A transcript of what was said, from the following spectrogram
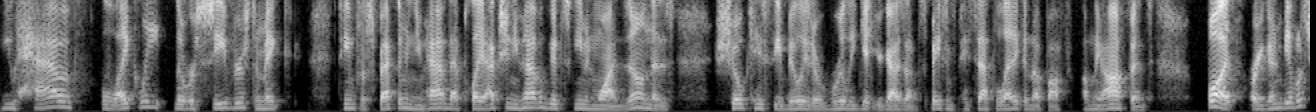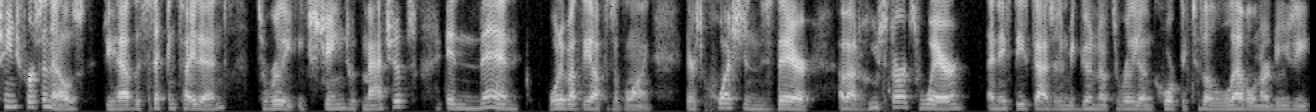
you have likely the receivers to make teams respect them, and you have that play action, you have a good scheme in wide zone that is showcase the ability to really get your guys out of space and it's athletic enough off on the offense. But are you going to be able to change personnels? Do you have the second tight end to really exchange with matchups? And then what about the offensive line? There's questions there about who starts where and if these guys are going to be good enough to really uncork it to the level Narduzzi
